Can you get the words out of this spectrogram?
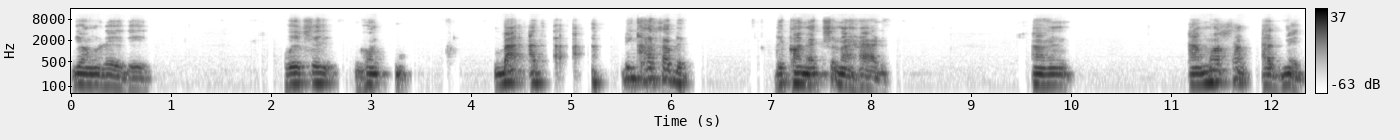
young lady, which is, gon- but because of the, the connection I had, and I must admit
